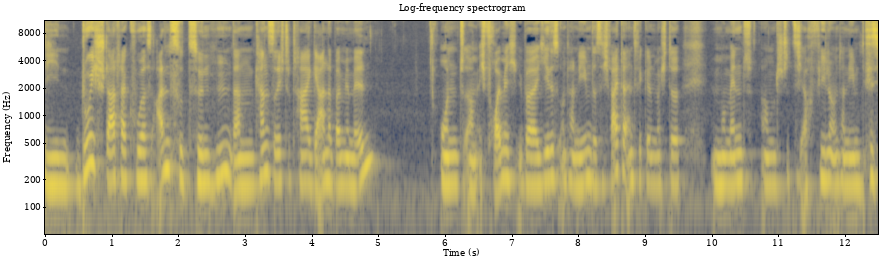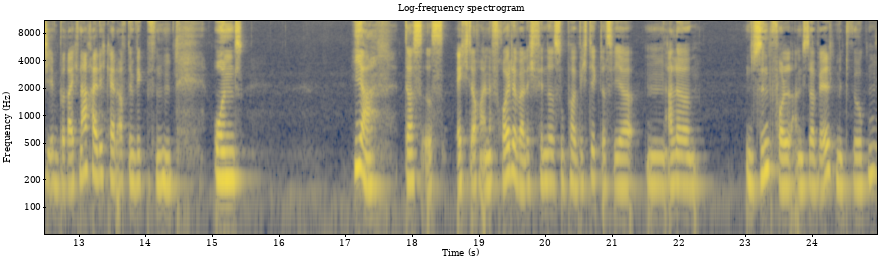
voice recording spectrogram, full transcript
den Durchstarterkurs anzuzünden, dann kannst du dich total gerne bei mir melden. Und ähm, ich freue mich über jedes Unternehmen, das sich weiterentwickeln möchte. Im Moment ähm, unterstütze ich auch viele Unternehmen, die sich im Bereich Nachhaltigkeit auf dem Weg befinden. Und ja, das ist echt auch eine Freude, weil ich finde es super wichtig, dass wir mh, alle sinnvoll an dieser Welt mitwirken.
